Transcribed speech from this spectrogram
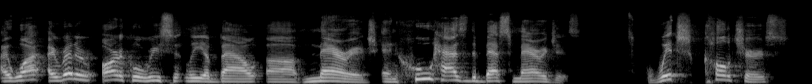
I wa- I read an article recently about uh, marriage and who has the best marriages, which cultures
